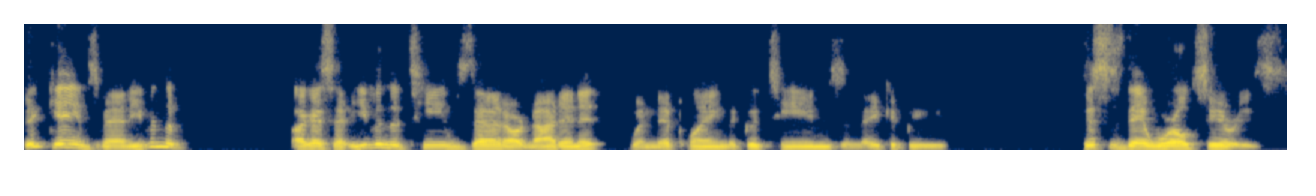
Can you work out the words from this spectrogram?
big games, man. Even the, like I said, even the teams that are not in it when they're playing the good teams, and they could be. This is their World Series.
